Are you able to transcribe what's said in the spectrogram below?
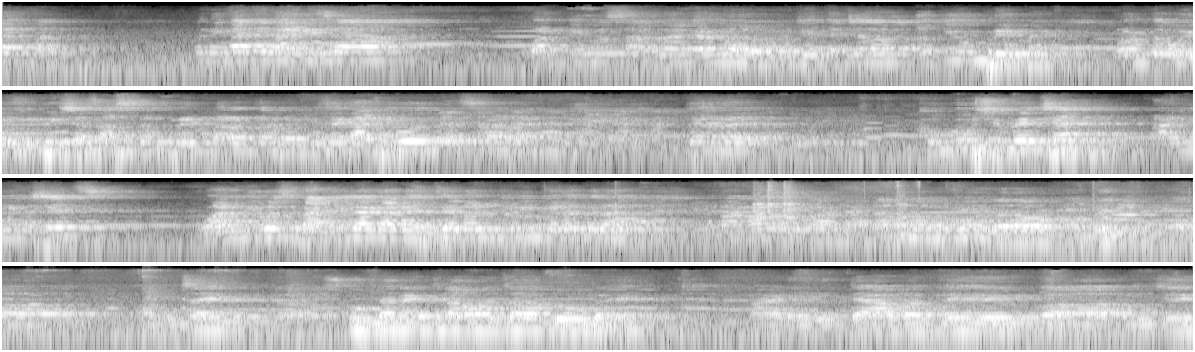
करतात. पण एखाद्या गाडीचा वाढदिवस साजरा करणं म्हणजे त्याच्यावर अतिव प्रेम आहे. पण वाटतं वहिनीपेक्षा जास्त प्रेम मला तर भक्तीच्या गाडीवर असणार तर खूप खूप शुभेच्छा आणि असेच वाढदिवस बाकीच्या गाड्यांचे पण तुम्ही करत राहा. आमचा एक स्कूटर एक नावाचा ग्रुप आहे. आणि त्यामधले आमचे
